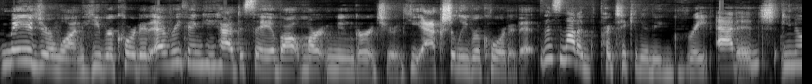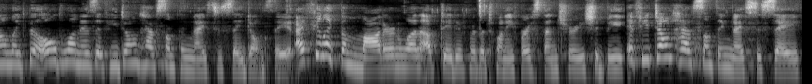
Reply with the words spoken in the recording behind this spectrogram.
Major one. He recorded everything he had to say about Martin and Gertrude. He actually recorded it. This is not a particularly great adage. You know, like the old one is if you don't have something nice to say, don't say it. I feel like the modern one updated for the 21st century should be if you don't have something nice to say,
